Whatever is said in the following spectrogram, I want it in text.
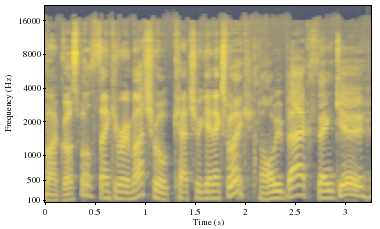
Mark Goswell, thank you very much. We'll catch you again next week. I'll be back. Thank you.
